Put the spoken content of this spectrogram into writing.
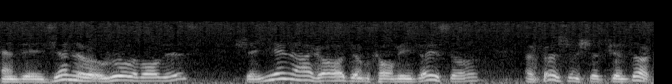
and the general rule of all this, שינהג האדם כל מידסו, a person should conduct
